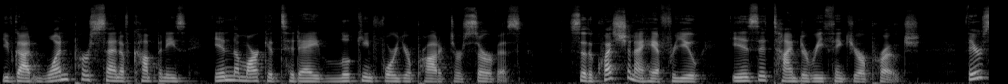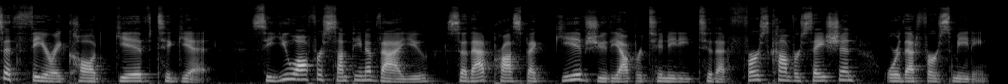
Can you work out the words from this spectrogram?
You've got 1% of companies in the market today looking for your product or service. So the question I have for you is it time to rethink your approach? There's a theory called give to get. See, you offer something of value, so that prospect gives you the opportunity to that first conversation or that first meeting.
